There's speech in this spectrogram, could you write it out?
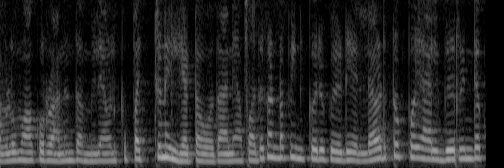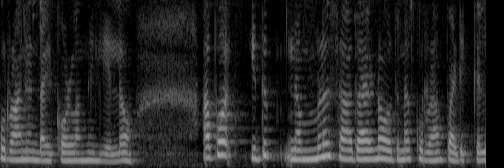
അവളും ആ ഖുർആനും തമ്മിൽ അവൾക്ക് പറ്റണില്ല കേട്ടോ ഓതാൻ. അപ്പോൾ അത് കണ്ടപ്പോൾ എനിക്കൊരു പേടി. എല്ലായിടത്തും പോയി അൽബീറിന്റെ ഖുർആൻ ഉണ്ടായിക്കൊള്ളണമെന്നില്ലല്ലോ അപ്പോൾ ഇത് നമ്മൾ സാധാരണ ഓതുന്ന ഖുർആൻ പഠിക്കൽ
